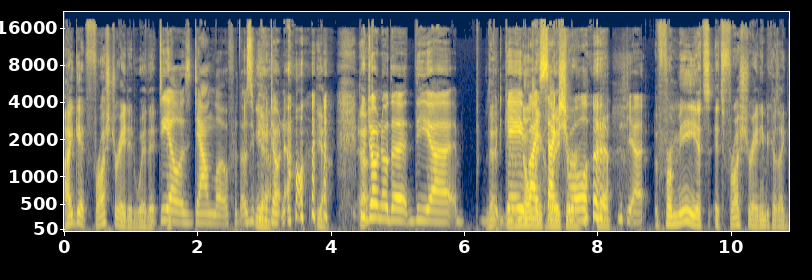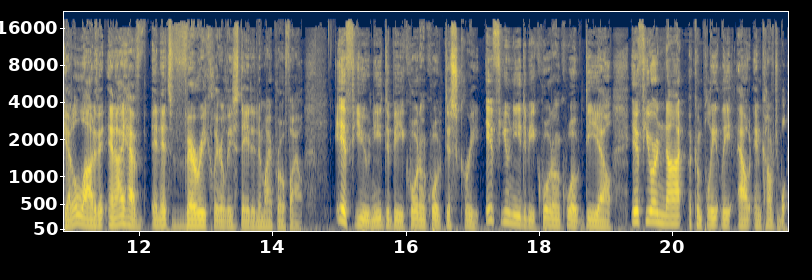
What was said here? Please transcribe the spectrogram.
I get frustrated with it. DL is down low for those of you Yeah. who don't know. Yeah. who don't know the the uh, The- gay the bisexual. Yeah. yeah. for me it's it's frustrating because I get a lot of it and I have and it's very clearly stated in my profile. If you need to be quote unquote discreet, if you need to be quote unquote DL, if you're not completely out and comfortable,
